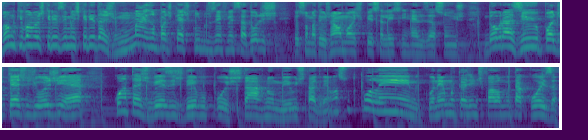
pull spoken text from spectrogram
Vamos que vamos, meus queridos e minhas queridas, mais um podcast Clube dos Influenciadores. Eu sou Matheus Ralma, especialista em realizações do Brasil e o podcast de hoje é quantas vezes devo postar no meu Instagram. É um assunto polêmico, né? Muita gente fala muita coisa,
